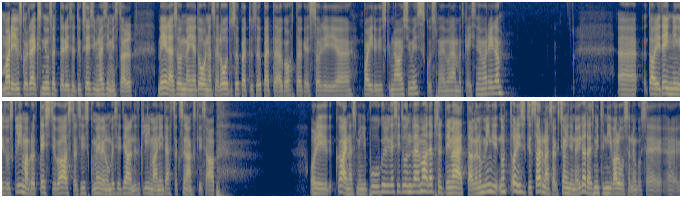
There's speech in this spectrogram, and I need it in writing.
Mari ükskord rääkis newsletteris, et üks esimene asi, mis tal meeles on meie toonase loodusõpetuse õpetaja kohta, kes oli äh, Paide Ühisgümnaasiumis, kus me mõlemad käisime Mariga. Äh, ta oli teinud mingisugust kliimaprotesti juba aastal, siis kui me veel umbes ei teadnud, et kliima nii tähtsaks sõnakski saab. oli ka ennast mingi puu külge sidunud või ma täpselt ei mäleta, aga noh, mingi noh, oli niisugused sarnased aktsioonid, no igatahes mitte nii valusa nagu see äh,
